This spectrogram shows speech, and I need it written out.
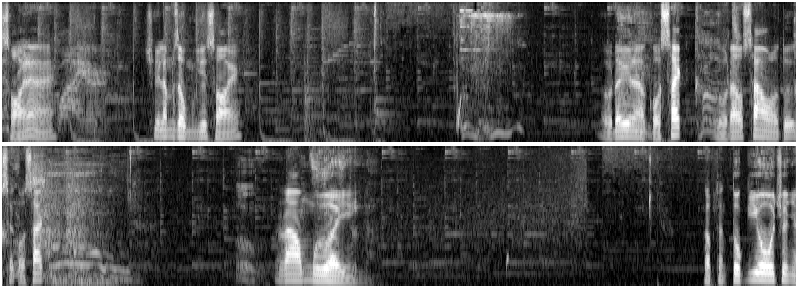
Sói này. Chơi năm rồng chơi sói. Ở đây là có sách. Ở round sau là tôi sẽ có sách. Round 10 Gặp thằng Tokyo chưa nhỉ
